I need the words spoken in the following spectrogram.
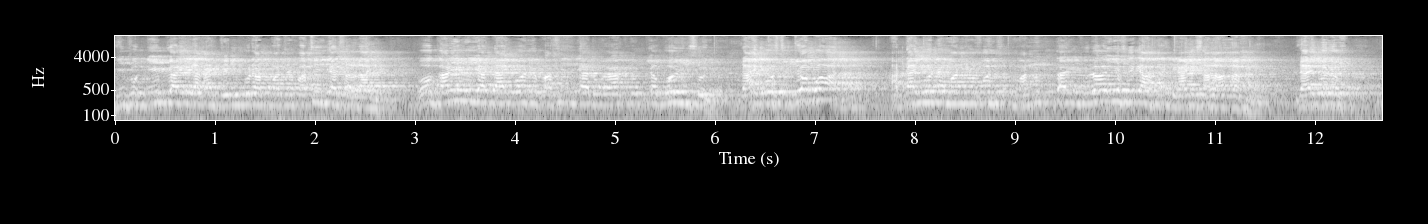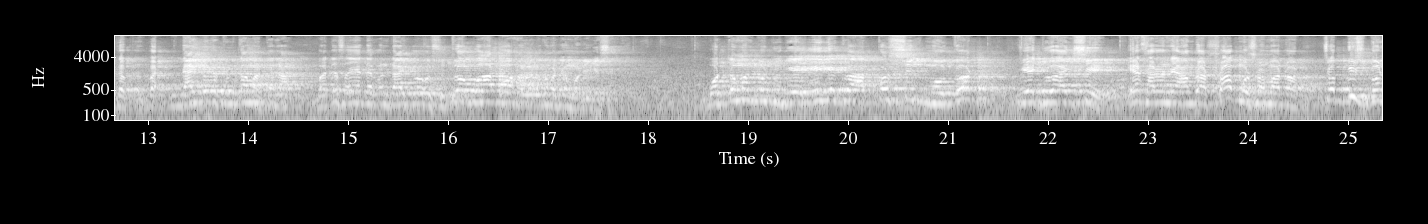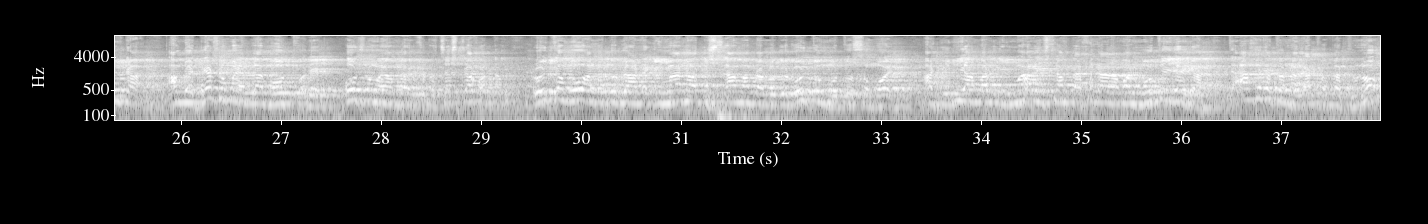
গাড়ি লাগাই ত্রিপুরার মাঝে প্যাসেঞ্জার চালাই ও গাড়ি লইয়া ড্রাইভারের প্যাসেঞ্জার ওরা বইছিল ড্রাইভার সুযোগ আর ড্রাইভারের মানুষ মানুষ গাড়ি ঘুরে হয়ে গেছে গাড়ি চালাও না ড্রাইভারের ড্রাইভারের কুলকা মারতে না বাচ্চা সাইয়া দেখুন ড্রাইভার সুযোগ হওয়ার ও হালতের মধ্যে মরে গেছে বর্তমান যুগে এই যে আকস্মিক মৌকট যে জুয়াইছে, এর কারণে আমরা সব মুসলমান চব্বিশ ঘণ্টা আমরা যে সময় আল্লাহ মৌত করে, ওই সময় আমরা চেষ্টা করতাম। রইতাম, ও আল্লাহ ইমান আর ইসলাম আমরা লোকের রইতাম মৌতের সময়। আর যদি আমার ইমান ইসলাম থাকে আমার মৌতের জায়গা আখেরা তো না রাখবার কোনো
